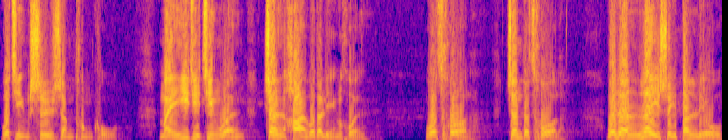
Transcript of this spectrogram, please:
我竟失声痛哭。每一句经文震撼我的灵魂，我错了，真的错了，我任泪水奔流，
